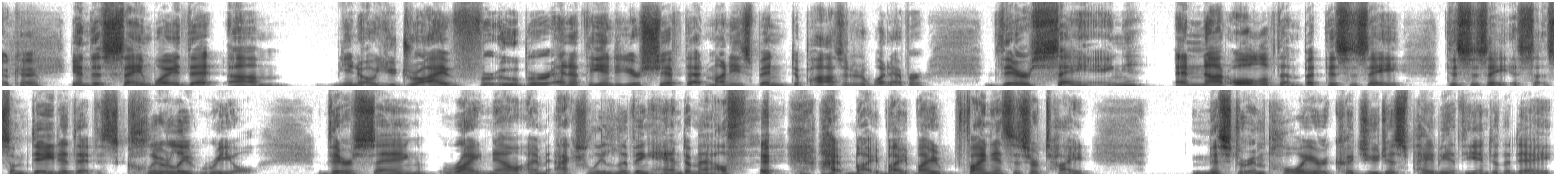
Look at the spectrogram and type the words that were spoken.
okay. In the same way that, um, you know, you drive for Uber and at the end of your shift, that money's been deposited or whatever. They're saying, and not all of them, but this is a this is a some data that is clearly real. They're saying right now I'm actually living hand to mouth. My, my my finances are tight. Mr. Employer, could you just pay me at the end of the day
